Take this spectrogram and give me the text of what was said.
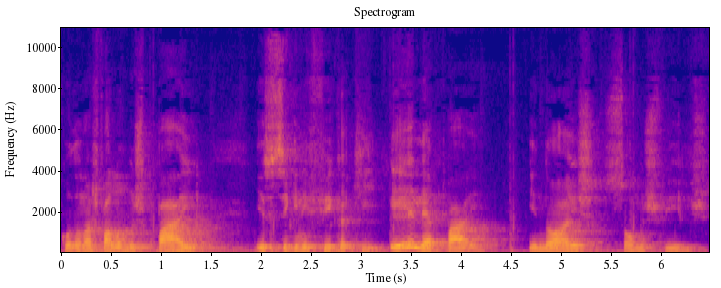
Quando nós falamos Pai, isso significa que Ele é Pai, e nós somos filhos.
